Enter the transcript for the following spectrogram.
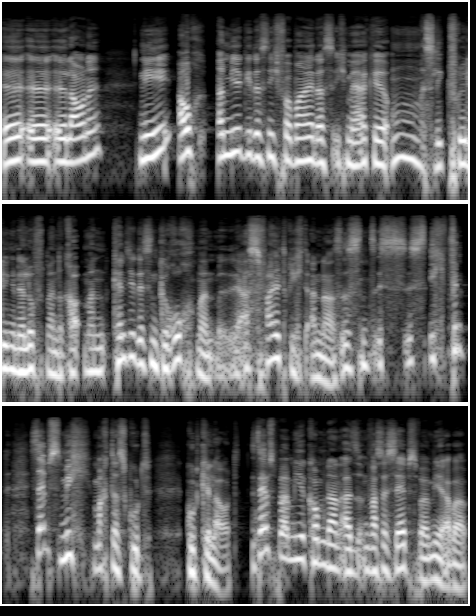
äh, äh, äh, Laune. Nee, auch an mir geht es nicht vorbei, dass ich merke, mm, es liegt Frühling in der Luft. Man, man kennt ihr diesen Geruch, man, der Asphalt riecht anders. Es ist, es ist, ich finde, selbst mich macht das gut, gut gelaunt. Selbst bei mir kommen dann, also, was heißt selbst bei mir, aber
